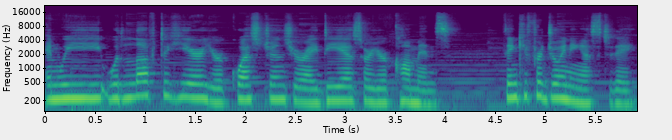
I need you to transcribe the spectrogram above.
and we would love to hear your questions, your ideas, or your comments. Thank you for joining us today.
